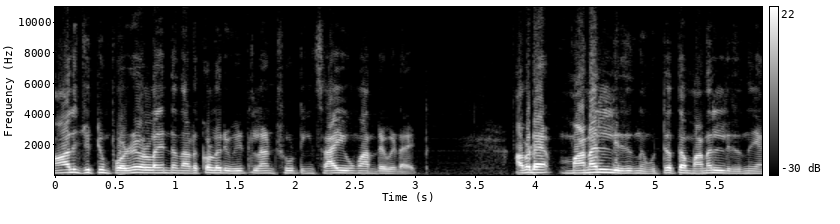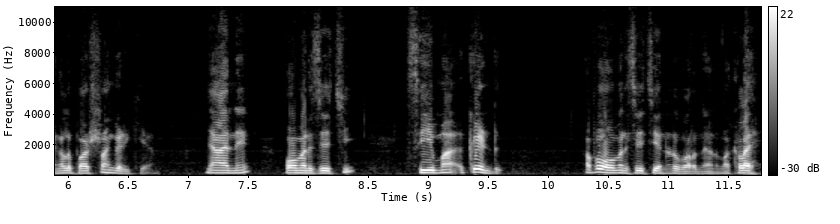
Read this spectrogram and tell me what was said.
നാല് ചുറ്റും പുഴയുള്ളതിന്റെ നടുക്കുള്ളൊരു വീട്ടിലാണ് ഷൂട്ടിങ് സായി കുമാറിന്റെ വീടായിട്ട്. അവിടെ മണലിലിരുന്ന് മുറ്റത്തെ മണലിലിരുന്ന് ഞങ്ങൾ ഭക്ഷണം കഴിക്കുകയാണ്. ഞാൻ ഓമന ചേച്ചി സീമ ഒക്കെ ഉണ്ട്. അപ്പോൾ ഓമന ചേച്ചി എന്നോട് പറഞ്ഞാണ് മക്കളെ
